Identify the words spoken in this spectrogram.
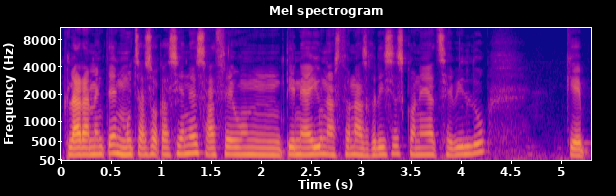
claramente en muchas ocasiones hace un, tiene ahí unas zonas grises con EH Bildu que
